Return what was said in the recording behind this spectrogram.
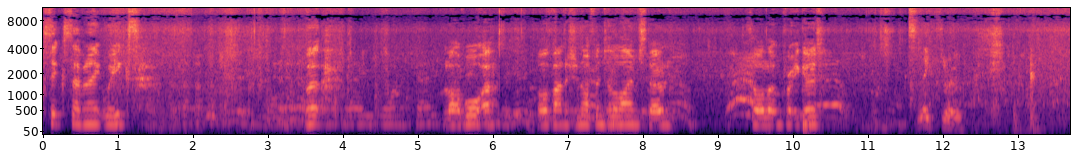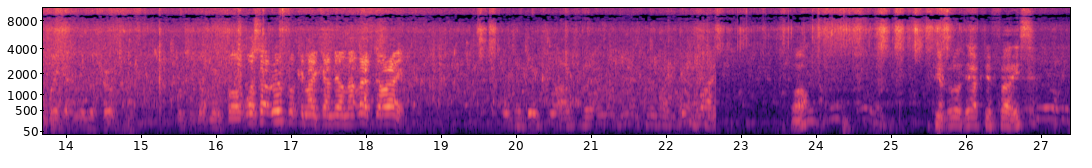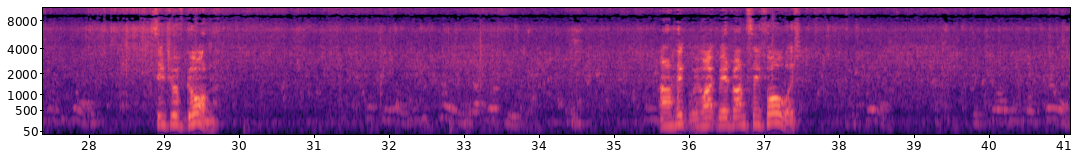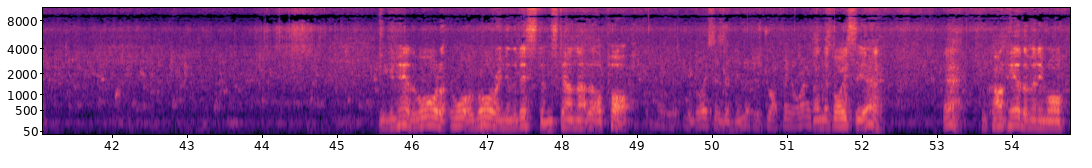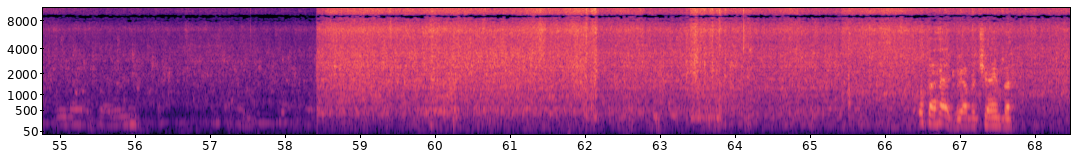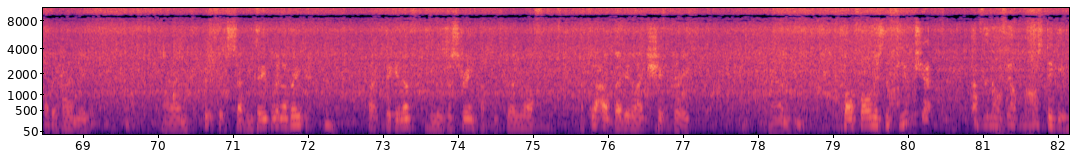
six, seven, eight weeks. But a lot of water all vanishing off into the limestone. It's all looking pretty good. sneak through. Might get another through. Once you've got moved forward. What's that roof looking like, Andy, on that left? All right. Well, people with the active face seem to have gone. And I think we might be advancing forward. You can hear the water, water roaring in the distance down that little pot. The voices of them are just dropping away. And the voice, yeah. Yeah, you can't hear them anymore. Up ahead we have a chamber, or behind me, um, it fits seven people in I think, quite big enough, and there's a stream passage going off. A flat out bedding like Ship Creek. Um, Cawthorne is the future of the North York Moors digging.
